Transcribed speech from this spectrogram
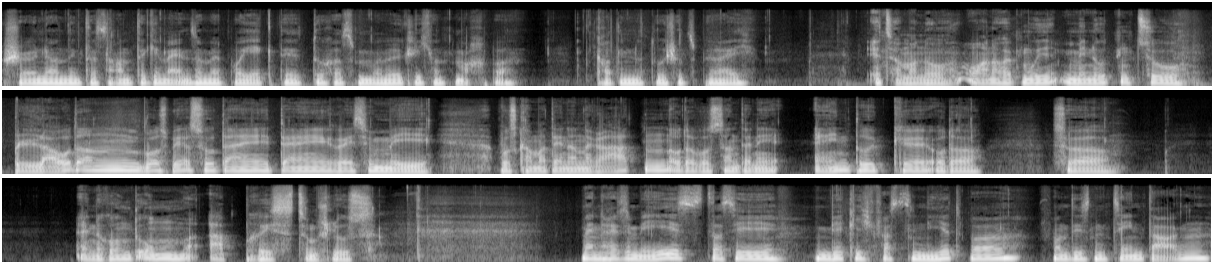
schöne und interessante gemeinsame Projekte durchaus möglich und machbar, gerade im Naturschutzbereich. Jetzt haben wir noch eineinhalb Minuten zu plaudern. Was wäre so dein, dein Resümee? Was kann man denen raten oder was sind deine Eindrücke oder so ein Rundum-Abriss zum Schluss? Mein Resümee ist, dass ich wirklich fasziniert war von diesen zehn Tagen.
